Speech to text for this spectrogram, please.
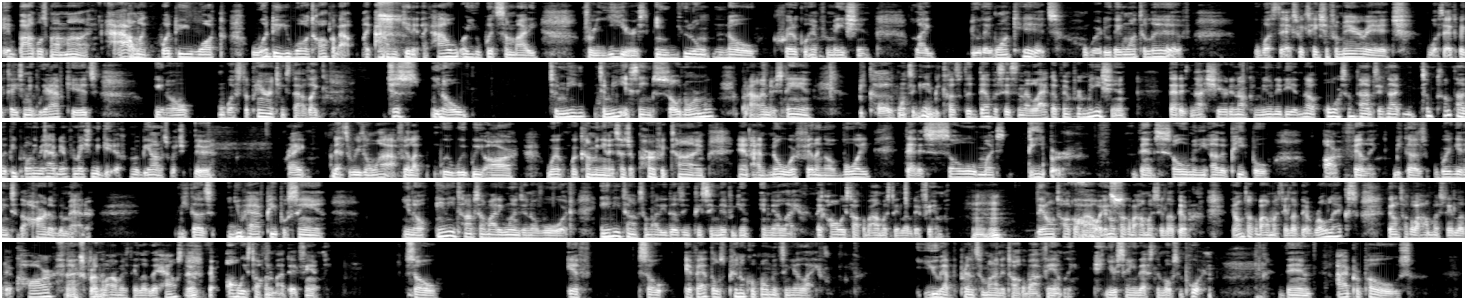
It boggles my mind. How? I'm like, what do you all what do you all talk about? Like, I don't get it. Like, how are you with somebody for years and you don't know critical information? Like, do they want kids? Where do they want to live? What's the expectation for marriage? What's the expectation if we have kids? You know, what's the parenting style? Like, just you know, to me, to me, it seems so normal, but I understand because once again, because of the deficits and the lack of information that is not shared in our community enough, or sometimes there's not. Sometimes the people don't even have the information to give. I'm gonna be honest with you Yeah. right? That's the reason why I feel like we, we, we are we're, we're coming in at such a perfect time, and I know we're filling a void that is so much deeper than so many other people are filling because we're getting to the heart of the matter. Because you have people saying, you know, anytime somebody wins an award, anytime somebody does anything significant in their life, they always talk about how much they love their family. hmm They don't talk about they don't talk about how much they love their they don't talk about how much they love their Rolex. They don't talk about how much they love their car. Facts, They don't talk brother. about how much they love their house. Yep. They're always talking about their family. So if so if at those pinnacle moments in your life you have the presence of mind to talk about family and you're saying that's the most important, then I propose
